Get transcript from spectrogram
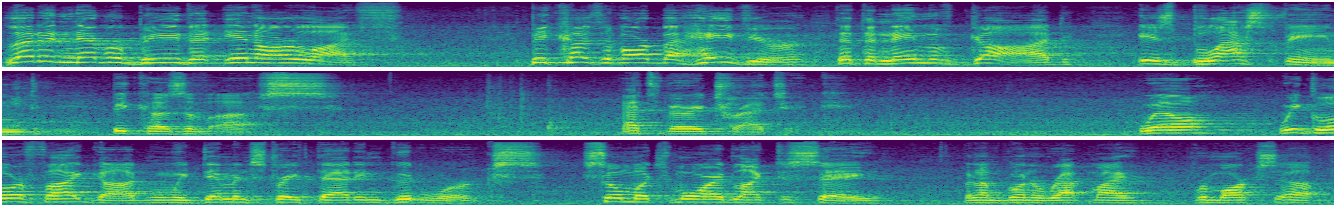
Let it never be that in our life, because of our behavior, that the name of God is blasphemed because of us. That's very tragic. Well, we glorify God when we demonstrate that in good works. So much more I'd like to say, but I'm going to wrap my remarks up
